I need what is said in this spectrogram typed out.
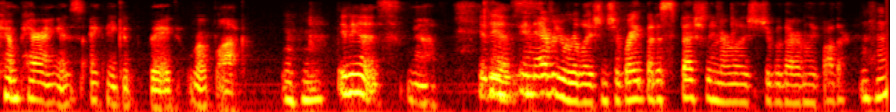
Comparing is, I think, a big roadblock. Mm-hmm. It is. Yeah. It in, is. in every relationship, right? But especially in our relationship with our Heavenly Father, Mm-hmm.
